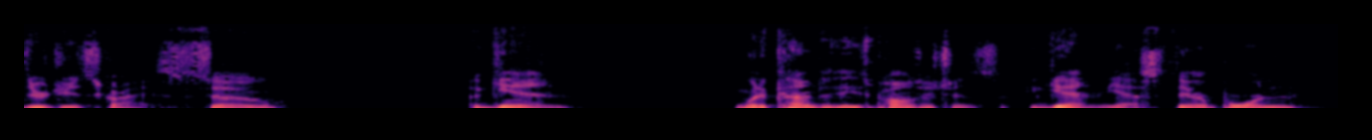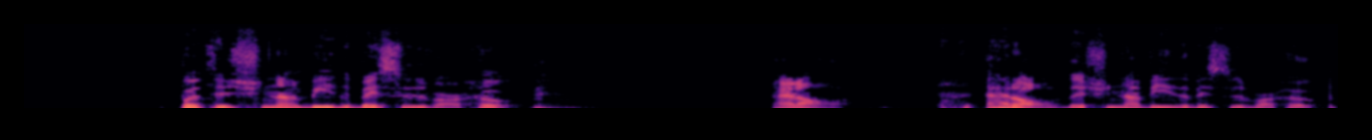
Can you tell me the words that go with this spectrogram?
Through Jesus Christ. So, again, when it comes to these politicians, again, yes, they're important, but this should not be the basis of our hope at all. At all. That should not be the basis of our hope.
